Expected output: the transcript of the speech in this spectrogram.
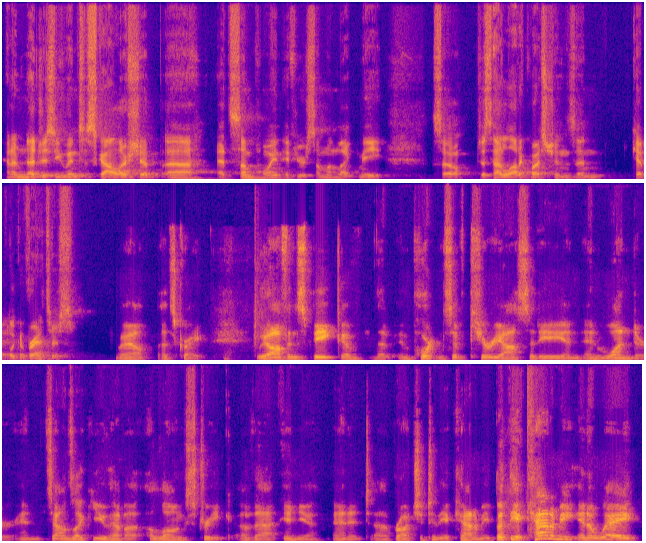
kind of nudges you into scholarship uh, at some point if you're someone like me. So just had a lot of questions and kept looking for answers. Well, that's great. We often speak of the importance of curiosity and, and wonder, and sounds like you have a, a long streak of that in you, and it uh, brought you to the academy. But the academy, in a way,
